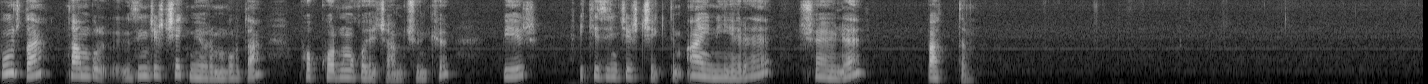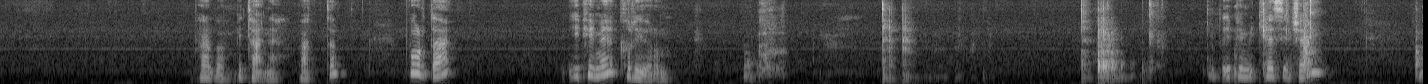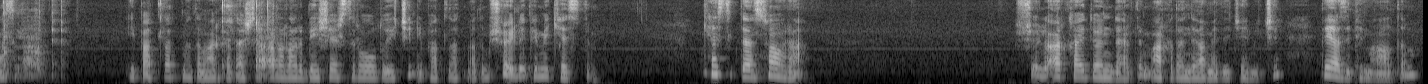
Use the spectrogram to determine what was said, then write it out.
Burada tam bu zincir çekmiyorum burada. Popcornumu koyacağım çünkü. 1 2 zincir çektim. Aynı yere şöyle battım. Pardon, bir tane battım. Burada ipimi kırıyorum. Burada ipimi keseceğim. Nasıl? İp atlatmadım arkadaşlar. Araları beşer sıra olduğu için ip atlatmadım. Şöyle ipimi kestim. Kestikten sonra şöyle arkayı döndürdüm. Arkadan devam edeceğim için. Beyaz ipimi aldım.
